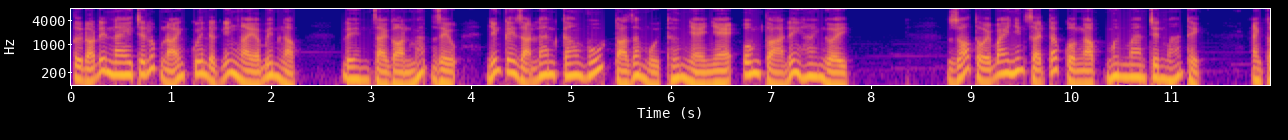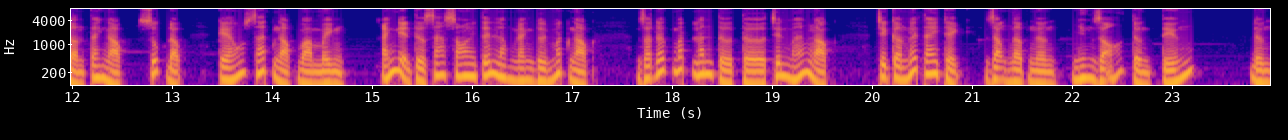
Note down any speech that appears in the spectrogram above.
Từ đó đến nay, chưa lúc nào anh quên được những ngày ở bên Ngọc. Đêm Sài Gòn mát dịu, những cây dạ lan cao vút tỏa ra mùi thơm nhẹ nhẹ ôm tỏa lấy hai người. Gió thổi bay những sợi tóc của Ngọc mơn man trên má Thịnh. Anh cầm tay Ngọc, xúc động, kéo sát Ngọc vào mình. Ánh điện từ xa soi tới long lanh đôi mắt Ngọc. Giọt nước mắt lăn từ từ trên má Ngọc. chị cầm lấy tay Thịnh, giọng ngập ngừng nhưng rõ từng tiếng. Đừng,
